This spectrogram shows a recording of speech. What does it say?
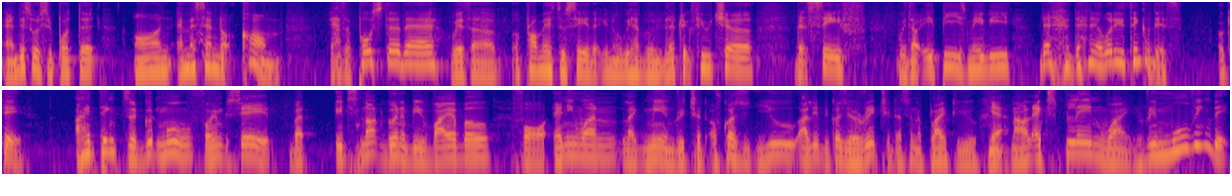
And this was reported on MSN.com. It has a poster there with a, a promise to say that, you know, we have an electric future that's safe without APs, maybe. Daniel, what do you think of this? Okay, I think it's a good move for him to say it, but it's not going to be viable for anyone like me and Richard. Of course, you, Ali, because you're rich, it doesn't apply to you. Yeah. Now, I'll explain why. Removing the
